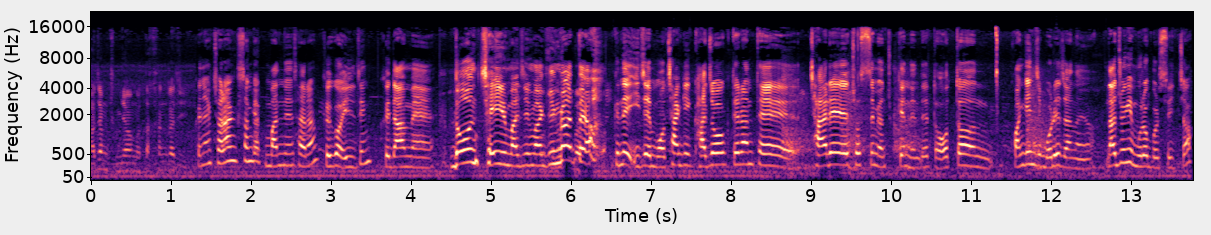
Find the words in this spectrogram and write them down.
가장 중요한 건 딱 한 가지. 그냥 저랑 성격 맞는 사람? 그거 1등? 그 다음에 넌 제일 마지막인 것 같아요. 근데 이제 뭐 자기 가족들한테 잘해줬으면 좋겠는데 또 어떤 관계인지 모르잖아요. 나중에 물어볼 수 있죠?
